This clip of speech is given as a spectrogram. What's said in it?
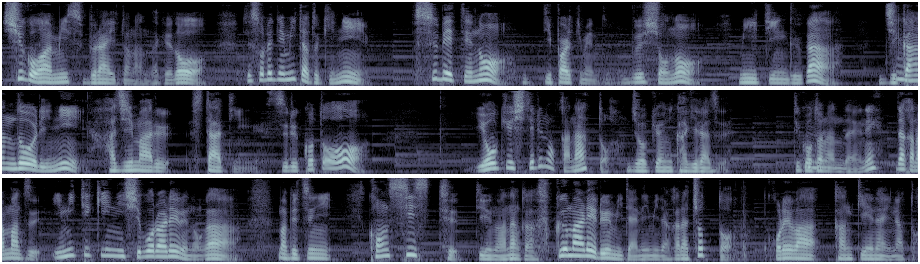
主語はミス・ブライトなんだけど、で、それで見たときに、すべての department、部署のミーティングが、時間通りに始まる、 starting することを要求してるのかなと、状況に限らず。ってことなんだよね。だからまず意味的に絞られるのが、まあ別に consist っていうのはなんか含まれるみたいな意味だからちょっとこれは関係ないなと。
